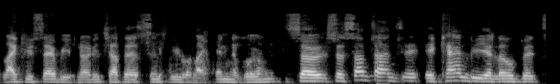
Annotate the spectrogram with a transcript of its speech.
Like you said, we've known each other since we were like in the womb. So, so sometimes it, it can be a little bit,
